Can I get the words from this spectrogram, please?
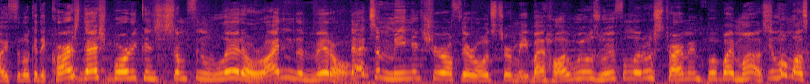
if you look at the car's dashboard, you can see something little right in the middle. That's a miniature of the Roadster made by Hot Wheels with a little Starman put by Musk. Elon Musk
